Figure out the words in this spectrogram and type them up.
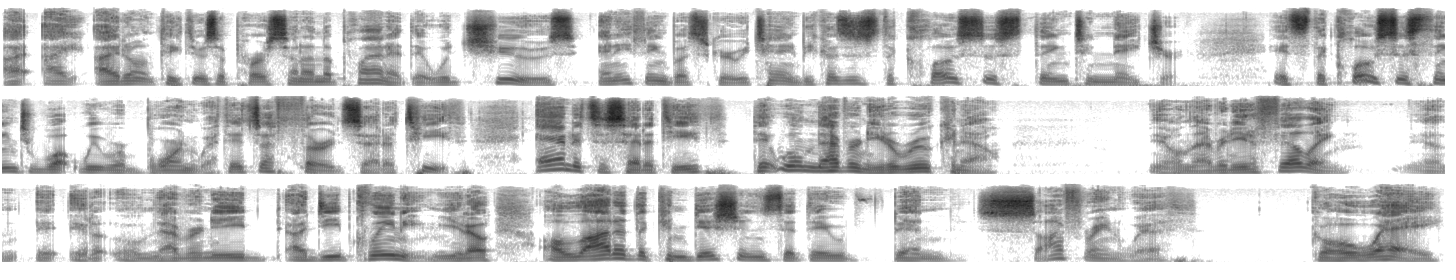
I, I, I, don't think there's a person on the planet that would choose anything but screw retain because it's the closest thing to nature. It's the closest thing to what we were born with. It's a third set of teeth. And it's a set of teeth that will never need a root canal. You'll never need a filling. And it, will never need a deep cleaning. You know, a lot of the conditions that they've been suffering with go away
